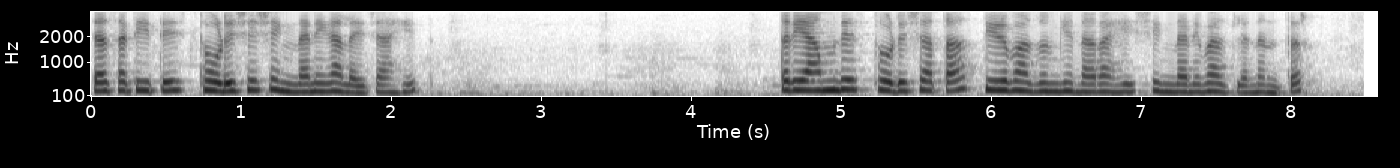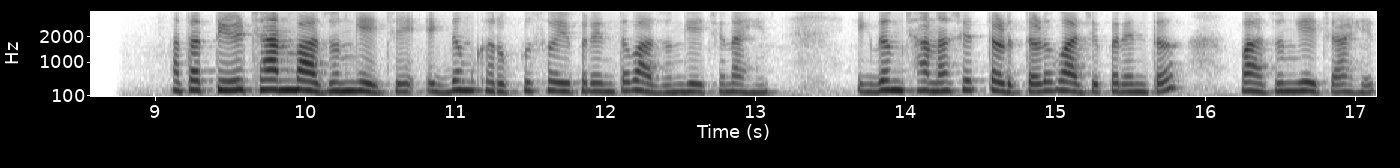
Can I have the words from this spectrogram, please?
त्यासाठी इथे थोडेसे शेंगदाणे घालायचे आहेत. तर यामध्येच थोडेसे आता तीळ भाजून घेणार आहे शेंगदाणे भाजल्यानंतर. आता तीळ छान भाजून घ्यायचे. एकदम खरपूस होईपर्यंत भाजून घ्यायचे नाहीत. एकदम छान असे तडतड वाजेपर्यंत भाजून घ्यायचे आहेत.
